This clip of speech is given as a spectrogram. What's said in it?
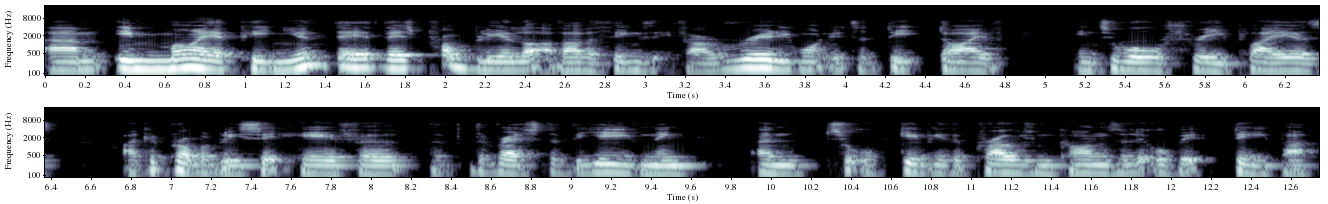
Um, in my opinion, there, there's probably a lot of other things if I really wanted to deep dive into all three players, I could probably sit here for the, the rest of the evening and sort of give you the pros and cons a little bit deeper.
